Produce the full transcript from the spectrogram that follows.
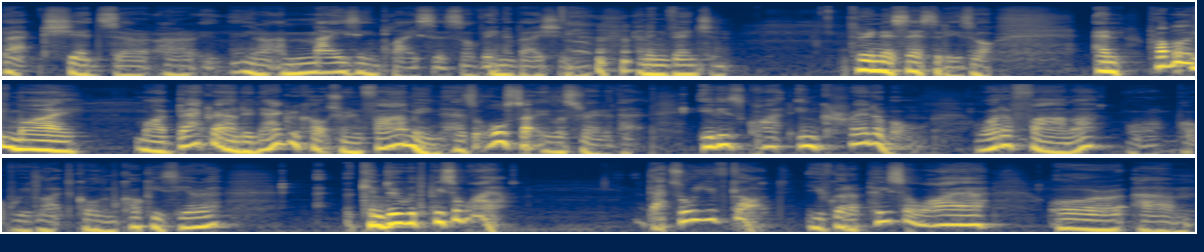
back sheds are, are you know amazing places of innovation and invention through necessity as well. And probably my my background in agriculture and farming has also illustrated that. It is quite incredible what a farmer, or what we'd like to call them cockies here, can do with a piece of wire. That's all you've got. You've got a piece of wire or um,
